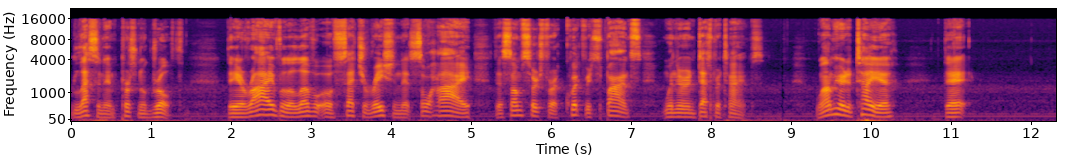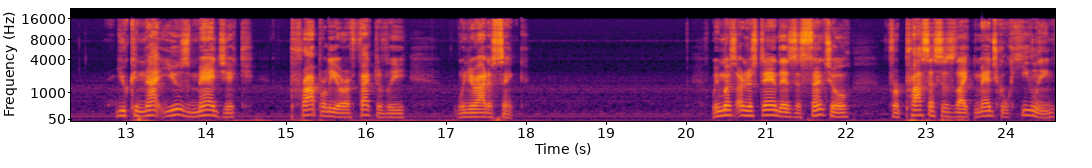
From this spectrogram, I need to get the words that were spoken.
lesson in personal growth. They arrive with a level of saturation that's so high that some search for a quick response when they're in desperate times. Well, I'm here to tell you that you cannot use magic properly or effectively when you're out of sync. We must understand that it's essential for processes like magical healing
